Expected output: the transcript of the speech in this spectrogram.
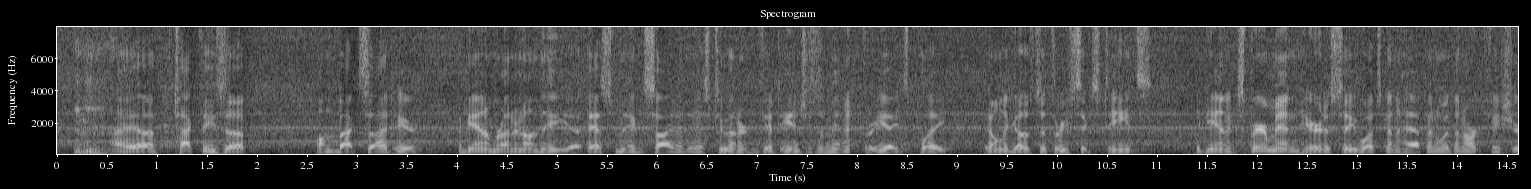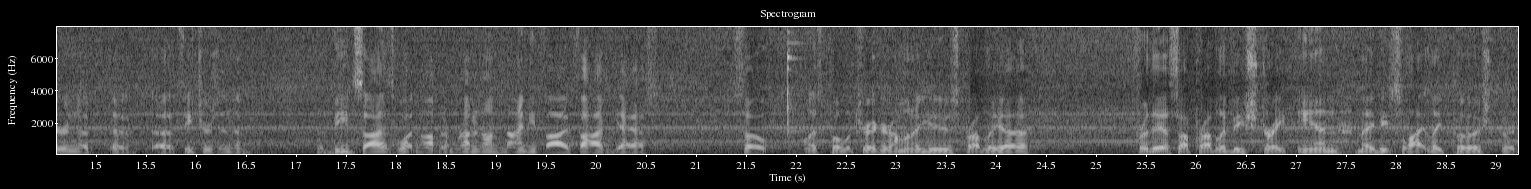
I uh, tacked these up on the backside here. Again, I'm running on the uh, SMIG side of this, 250 inches a minute, 3 8 plate. It only goes to 3 16ths. Again, experimenting here to see what's going to happen with an arc feature and the uh, uh, features in the, the bead size and whatnot, but I'm running on 95.5 gas. So let's pull the trigger. I'm going to use probably, uh, for this, I'll probably be straight in, maybe slightly push, but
